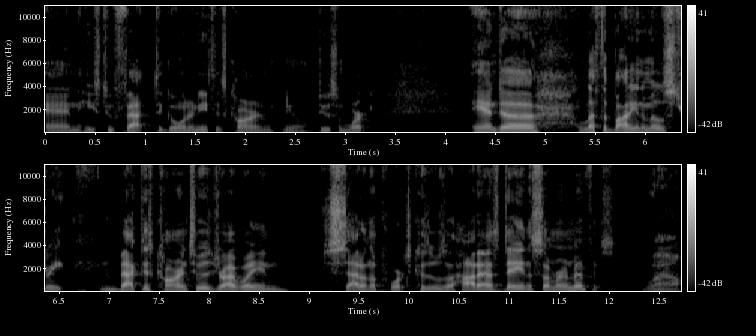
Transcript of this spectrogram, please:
and he's too fat to go underneath his car and you know do some work. And uh, left the body in the middle of the street and backed his car into his driveway and just sat on the porch because it was a hot ass day in the summer in Memphis. Wow.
